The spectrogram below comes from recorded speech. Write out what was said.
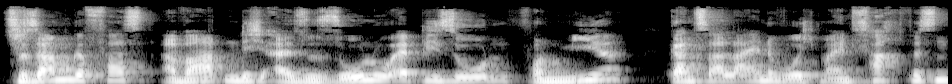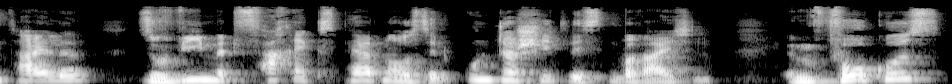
Zusammengefasst erwarten dich also Solo-Episoden von mir, ganz alleine, wo ich mein Fachwissen teile, sowie mit Fachexperten aus den unterschiedlichsten Bereichen. Im Fokus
